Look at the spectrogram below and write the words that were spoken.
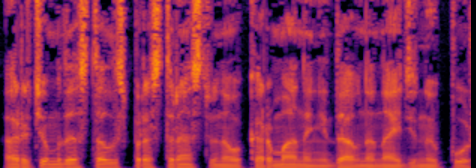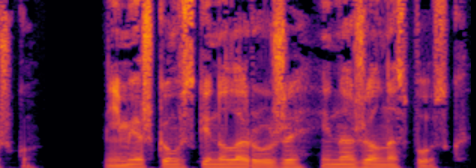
Артем достал из пространственного кармана недавно найденную пушку. Немешком вскинул оружие и нажал на спуск.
